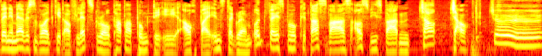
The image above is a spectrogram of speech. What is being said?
wenn ihr mehr wissen wollt, geht auf letsgrowpapa.de, auch bei Instagram und Facebook. Das war's aus Wiesbaden. Ciao, ciao. Tschö.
